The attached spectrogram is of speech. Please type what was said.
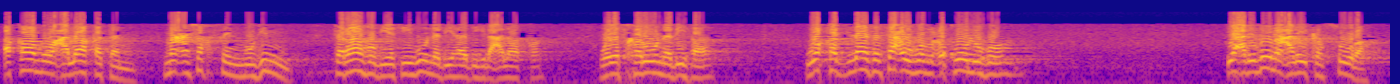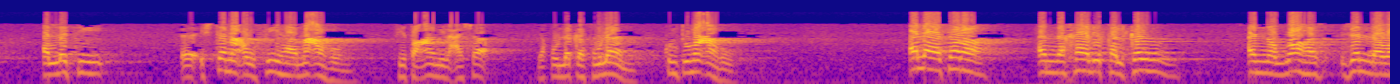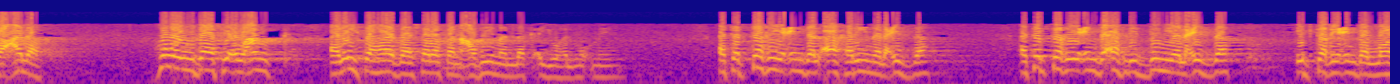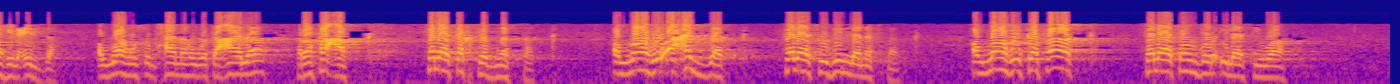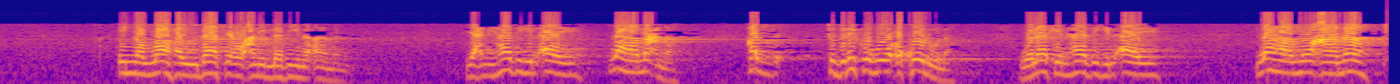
أقاموا علاقة مع شخص مهم تراهم يتيهون بهذه العلاقة ويفخرون بها؟ وقد لا تسعهم عقولهم. يعرضون عليك الصورة التي آه، اجتمعوا فيها معهم في طعام العشاء. يقول لك فلان كنت معه. ألا ترى أن خالق الكون أن الله جل وعلا هو يدافع عنك؟ أليس هذا شرفا عظيما لك أيها المؤمن؟ أتبتغي عند الآخرين العزة؟ أتبتغي عند أهل الدنيا العزة؟ ابتغي عند الله العزة. الله سبحانه وتعالى رفعك فلا تخفض نفسك. الله أعزك فلا تذل نفسك. الله كفاك فلا تنظر إلى سواه إن الله يدافع عن الذين آمنوا. يعني هذه الآية لها معنى. قد تدركه عقولنا. ولكن هذه الآية لها معاناة.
